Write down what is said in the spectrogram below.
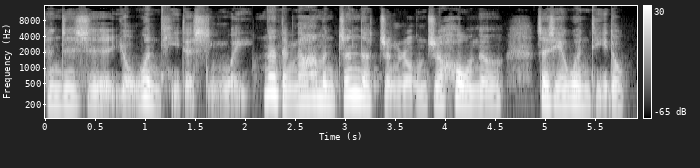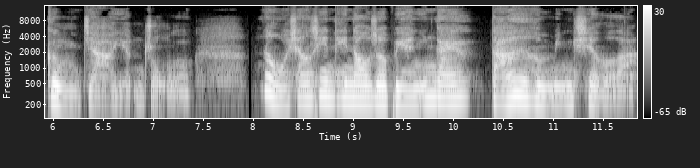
甚至是有问题的行为。那等到他们真的整容之后呢，这些问题都更加严重了。那我相信听到这边，应该答案很明显了啦，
